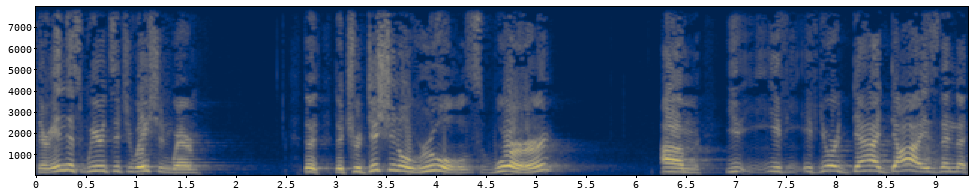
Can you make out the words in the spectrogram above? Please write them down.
they're in this weird situation where the, the traditional rules were, um, you, if, if your dad dies, then the,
